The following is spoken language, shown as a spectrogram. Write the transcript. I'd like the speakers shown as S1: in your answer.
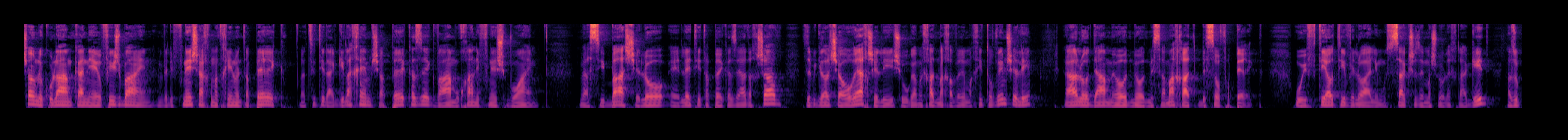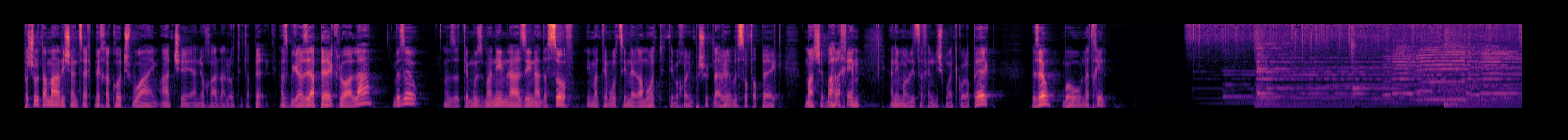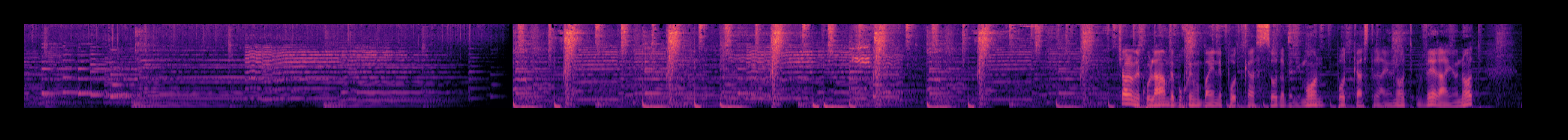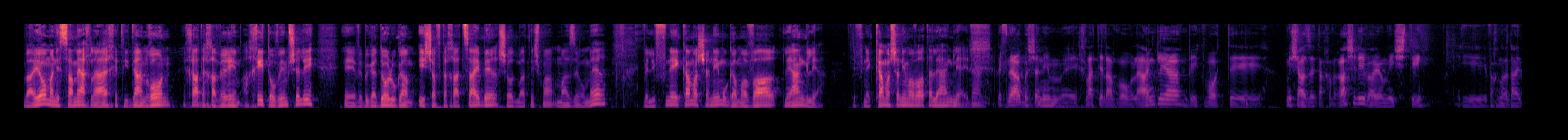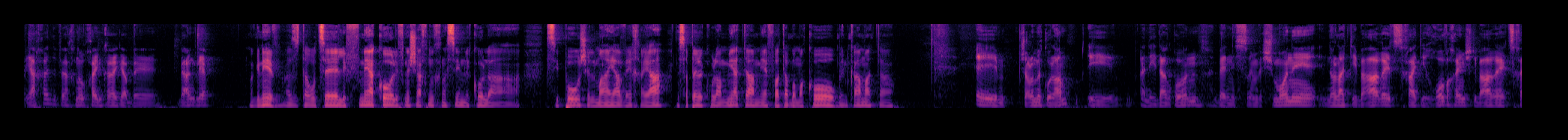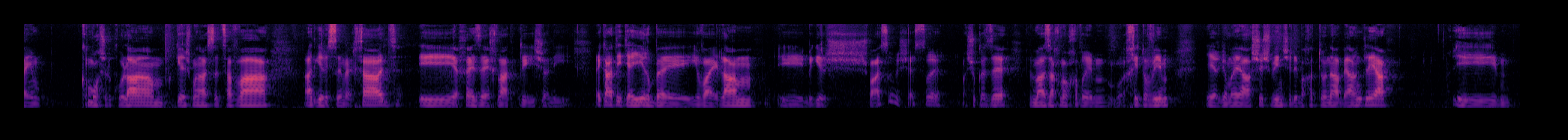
S1: שלום לכולם, כאן יאיר פישביין, ולפני שאנחנו מתחילים את הפרק, רציתי להגיד לכם שהפרק הזה כבר היה מוכן לפני שבועיים. והסיבה שלא העליתי את הפרק הזה עד עכשיו, זה בגלל שהאורח שלי, שהוא גם אחד מהחברים הכי טובים שלי, היה לו הודעה מאוד מאוד משמחת בסוף הפרק. הוא הפתיע אותי ולא היה לי מושג שזה מה שהוא הולך להגיד, אז הוא פשוט אמר לי שאני צריך לחכות שבועיים עד שאני אוכל להעלות את הפרק. אז בגלל זה הפרק לא עלה, וזהו. אז אתם מוזמנים להאזין עד הסוף, אם אתם רוצים לרמות, אתם יכולים פשוט להעביר לסוף הפרק מה שבא לכם, אני ממליץ לכם לשמוע את כל הפרק, וזהו, בואו נתחיל. שלום לכולם וברוכים הבאים לפודקאסט סודה ולימון, פודקאסט רעיונות ורעיונות. והיום אני שמח לארח את עידן רון, אחד החברים הכי טובים שלי, אה, ובגדול הוא גם איש אבטחת סייבר, שעוד מעט נשמע מה זה אומר. ולפני כמה שנים הוא גם עבר לאנגליה. לפני כמה שנים עברת לאנגליה, עידן?
S2: לפני ארבע שנים אה, החלטתי לעבור לאנגליה, בעקבות, אה, מי שאז הייתה חברה שלי והיום היא אשתי. אנחנו עדיין ביחד, ואנחנו חיים כרגע באנגליה.
S1: מגניב. אז אתה רוצה לפני הכל, לפני שאנחנו נכנסים לכל הסיפור של מה היה ואיך היה, לספר לכולם מי אתה, מאיפה אתה במקור, בין כמה אתה.
S2: אה, שלום לכולם, אה, אני עידן רון, בן 28, נולדתי בארץ, חייתי רוב החיים שלי בארץ, חיים כמו של כולם, גיל 18 צבא, עד גיל 21, אה, אחרי זה החלטתי שאני, הכרתי את יאיר ביובל אילם בגיל 17 16 משהו כזה, ומאז אנחנו החברים הכי טובים. יאיר גם היה השושבין שלי בחתונה באנגליה, אה,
